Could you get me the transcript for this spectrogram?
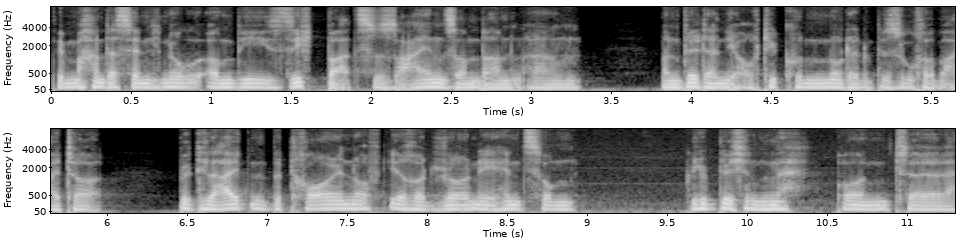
wir machen das ja nicht nur irgendwie sichtbar zu sein, sondern ähm, man will dann ja auch die Kunden oder die Besucher weiter begleiten, betreuen auf ihrer Journey hin zum glücklichen und äh,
